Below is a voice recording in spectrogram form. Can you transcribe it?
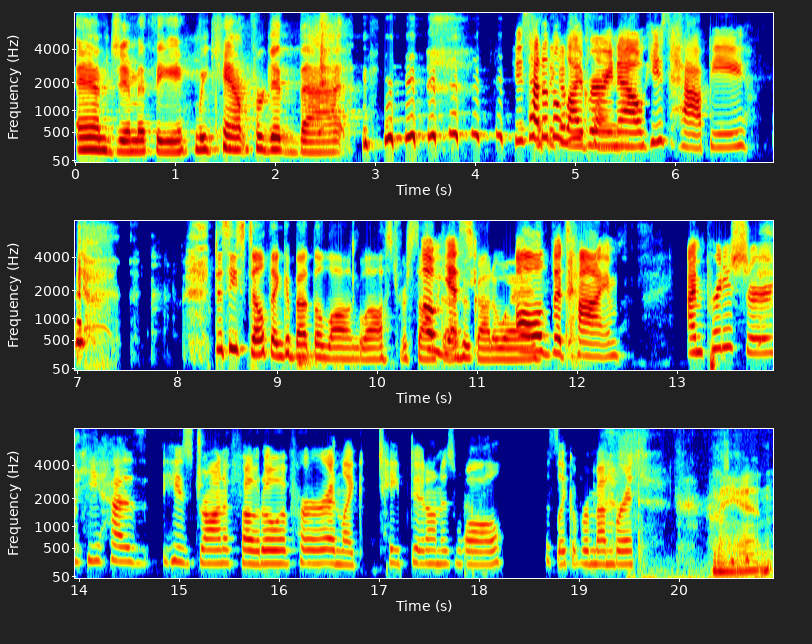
and jimothy we can't forget that He's head I of the I'm library inclined. now. He's happy Does he still think about the long lost Rusalka Oh, yes, who got away? all the time. I'm pretty sure he has he's drawn a photo of her and like taped it on his wall. It's like a remembrance. Man.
